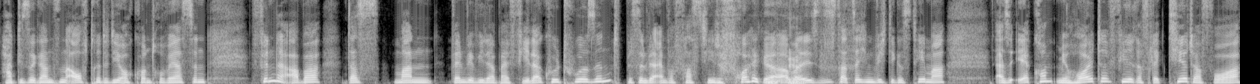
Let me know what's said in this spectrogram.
hat diese ganzen Auftritte, die auch kontrovers sind. Finde aber, dass man, wenn wir wieder bei Fehlerkultur sind, bis sind wir einfach fast jede Folge, aber es ist tatsächlich ein wichtiges Thema. Also er kommt mir heute viel reflektierter vor,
